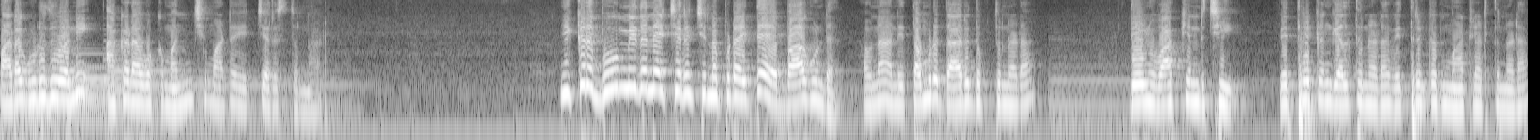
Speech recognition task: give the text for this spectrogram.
పడకూడదు అని అక్కడ ఒక మంచి మాట హెచ్చరిస్తున్నాడు. ఇక్కడ భూమి మీదనే హెచ్చరించినప్పుడు అయితే బాగుండే. అవునా? నీ తమ్ముడు దారి దొప్పుతున్నాడా దేవుని వాక్యం నుంచి వ్యతిరేకంగా వెళ్తున్నాడా? వ్యతిరేకంగా మాట్లాడుతున్నాడా?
